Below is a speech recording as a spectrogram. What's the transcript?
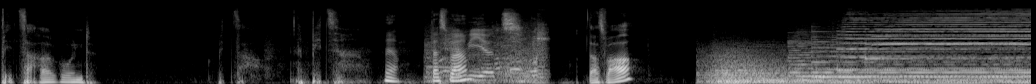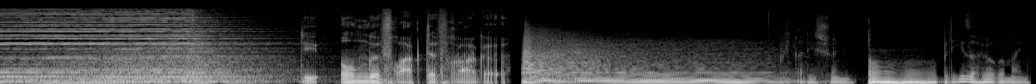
Bizarrer Grund. Bizarr. Bizarr. Ja, das war. Das war? Die ungefragte Frage. Wo ich gerade die schönen Bläser höre. Mein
